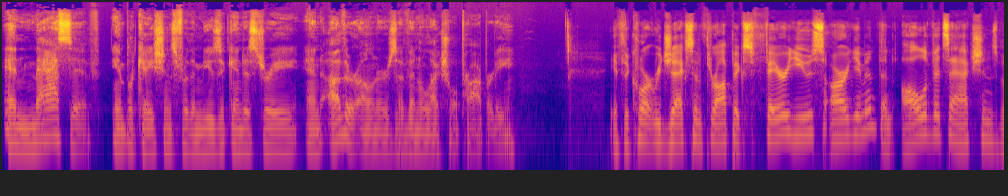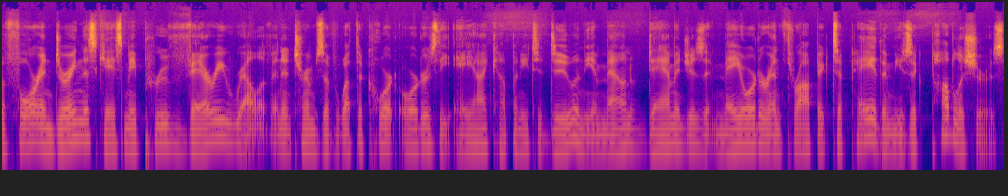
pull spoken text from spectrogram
and massive implications for the music industry and other owners of intellectual property. If the court rejects Anthropic's fair use argument, then all of its actions before and during this case may prove very relevant in terms of what the court orders the AI company to do and the amount of damages it may order Anthropic to pay the music publishers.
